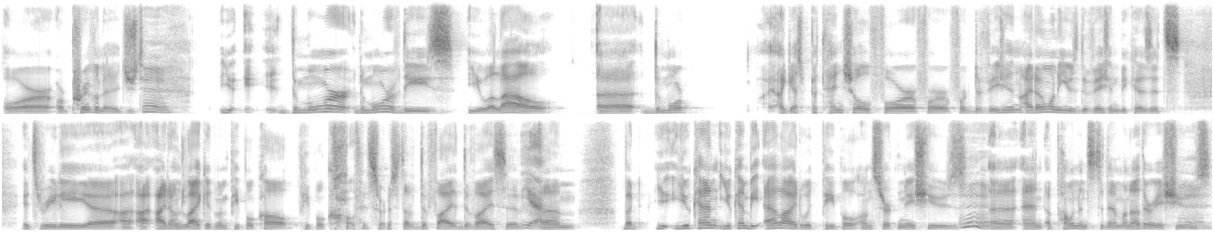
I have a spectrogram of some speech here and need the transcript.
or or privileged mm. you, the more the more of these you allow uh, the more I guess potential for for for division. I don't want to use division because it's it's really uh, I, I don't like it when people call people call this sort of stuff divi- divisive. Yeah. Um, but you, you can you can be allied with people on certain issues Mm. uh, and opponents to them on other issues.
